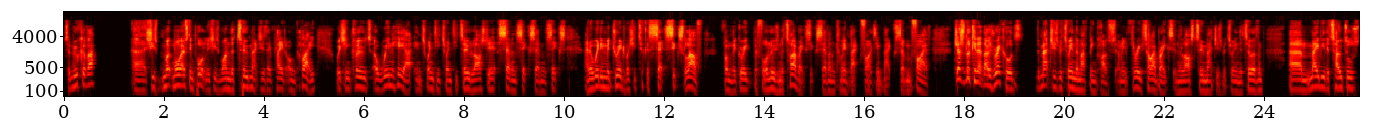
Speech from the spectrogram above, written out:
to Muchova. Uh, she's most importantly, she's won the two matches they've played on clay, which includes a win here in 2022 last year, 7 6 7 6, and a win in Madrid where she took a set 6 love from the Greek before losing the tiebreak 6 7 and coming back fighting back 7 5. Just looking at those records, the matches between them have been close. I mean, three tie breaks in the last two matches between the two of them. Um, maybe the totals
